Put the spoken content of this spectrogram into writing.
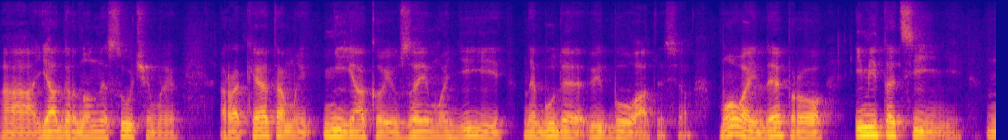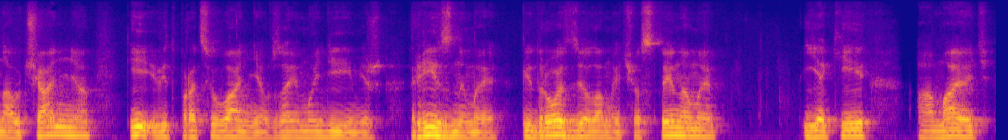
а, ядерно несучими ракетами ніякої взаємодії не буде відбуватися. Мова йде про імітаційні навчання і відпрацювання взаємодії між різними підрозділами, частинами, які а, мають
